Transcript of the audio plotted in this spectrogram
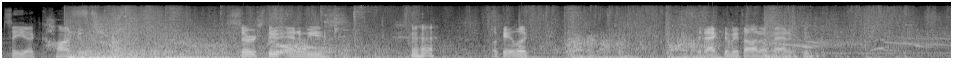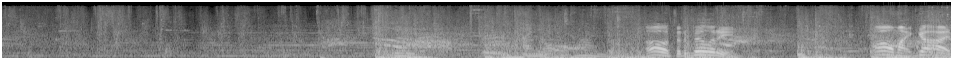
It's a, uh conduit shrine. Search through enemies. okay, look. It activates automatically. I need time. Oh, it's an ability. Oh my god.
